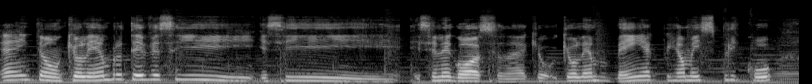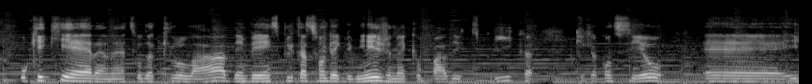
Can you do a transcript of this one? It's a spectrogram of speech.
É, então, que eu lembro teve esse esse esse negócio, né? Que eu, que eu lembro bem é que realmente explicou o que que era, né? Tudo aquilo lá, vem a explicação da igreja, né? Que o padre explica o que que aconteceu. É, e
